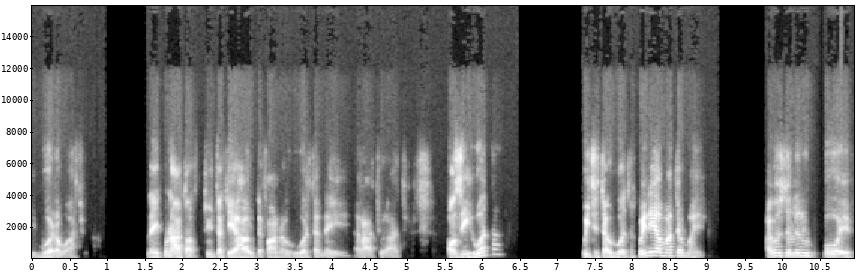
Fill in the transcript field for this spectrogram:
i mua rawa atu. Nei kuna ka tūtaki a hau te whānau huata nei rātu rātu. Aussie huata? Wita tau huata. Koe nea matau mai. I was the little boy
